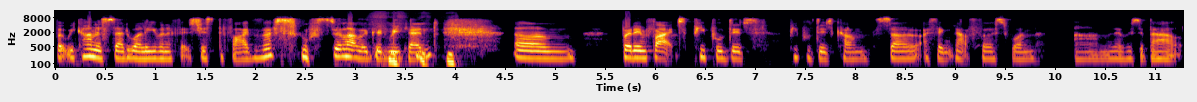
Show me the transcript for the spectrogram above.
But we kind of said, well, even if it's just the five of us, we'll still have a good weekend. um, but in fact, people did people did come. So I think that first one, um, there was about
